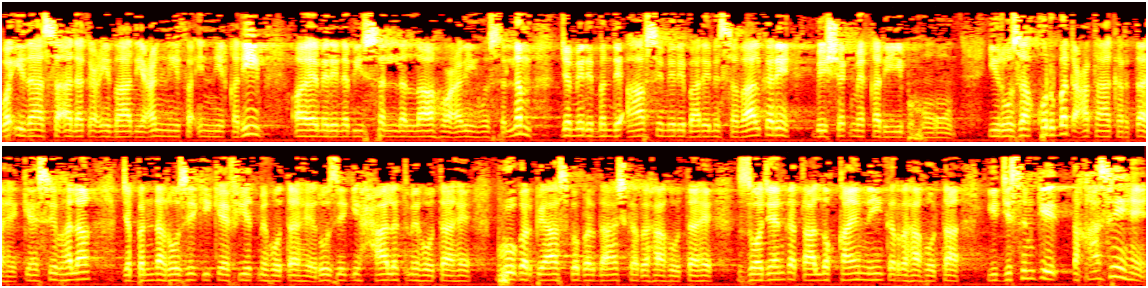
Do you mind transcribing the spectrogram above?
و ادا سلک عبادی عنی فنی قریب اور میرے نبی صلی اللہ علیہ وسلم، جب میرے بندے آپ سے میرے بارے میں سوال کریں، بے شک میں قریب ہوں۔ یہ روزہ قربت عطا کرتا ہے۔ کیسے بھلا؟ جب بندہ روزے کی کیفیت میں ہوتا ہے، روزے کی حالت میں ہوتا ہے، بھوک اور پیاس کو برداشت کر رہا ہوتا ہے، زوجین کا تعلق قائم نہیں کر رہا ہوتا، یہ جسم کے تقاضے ہیں۔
